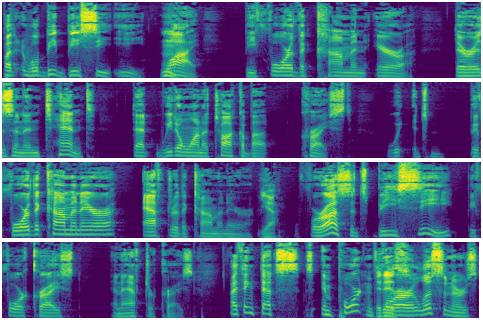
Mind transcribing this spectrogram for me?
but it will be BCE. Hmm. Why? Before the Common Era. There is an intent that we don't want to talk about Christ. We, it's before the Common Era, after the Common Era. Yeah. For us, it's BC, before Christ and after Christ. I think that's important It for is. our listeners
